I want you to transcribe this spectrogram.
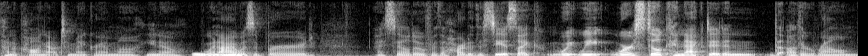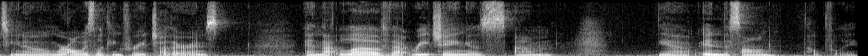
kind of calling out to my grandma, you know, mm-hmm. when I mm-hmm. was a bird, I sailed over the heart of the sea. It's like we, we we're still connected in the other realms, you know, we're always looking for each other and and that love, that reaching is um yeah, in the song, hopefully.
